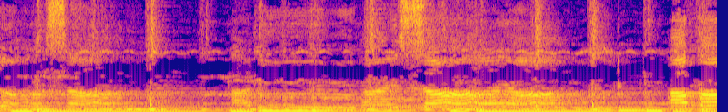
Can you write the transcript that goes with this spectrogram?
kesal Aduhai sayang Apa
